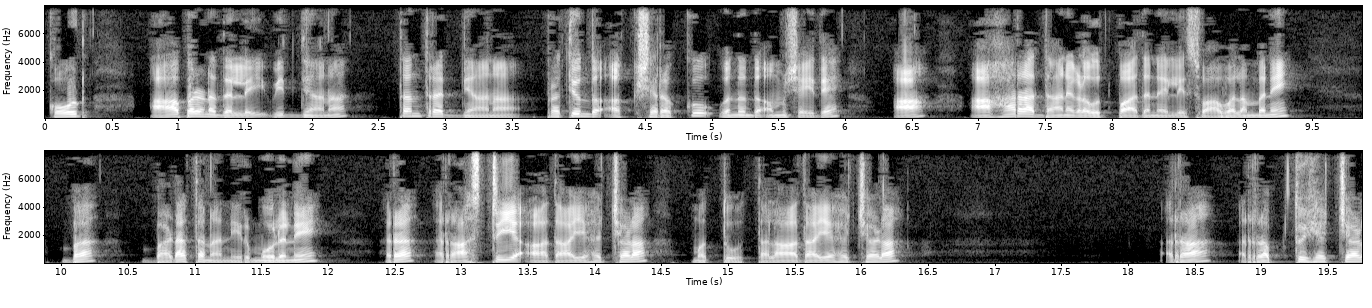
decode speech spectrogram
ಕೋಡ್ ಆಭರಣದಲ್ಲಿ ವಿಜ್ಞಾನ, ತಂತ್ರಜ್ಞಾನ ಪ್ರತಿಯೊಂದು ಅಕ್ಷರಕ್ಕೂ ಒಂದೊಂದು ಅಂಶ ಇದೆ. ಆ ಆಹಾರ ಧಾನ್ಯಗಳ ಉತ್ಪಾದನೆಯಲ್ಲಿ ಸ್ವಾವಲಂಬನೆ, ಬ ಬಡತನ ನಿರ್ಮೂಲನೆ, ರ ರಾಷ್ಟ್ರೀಯ ಆದಾಯ ಹೆಚ್ಚಳ ಮತ್ತು ತಲಾ ಆದಾಯ ಹೆಚ್ಚಳ, ರ ರಫ್ತು ಹೆಚ್ಚಳ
